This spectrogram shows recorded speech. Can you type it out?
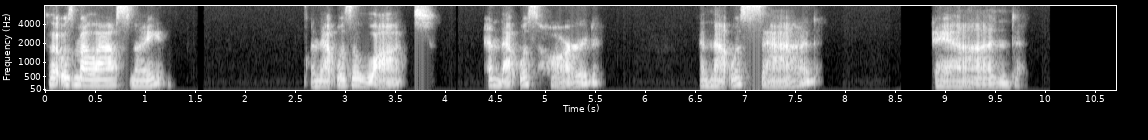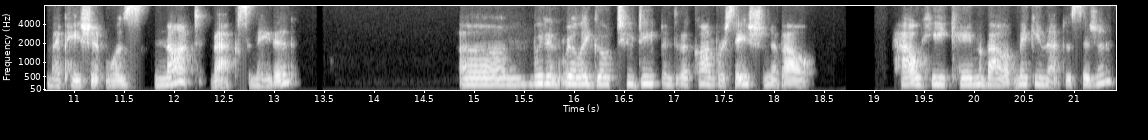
So that was my last night. And that was a lot. And that was hard. And that was sad. And my patient was not vaccinated. Um, we didn't really go too deep into the conversation about how he came about making that decision.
